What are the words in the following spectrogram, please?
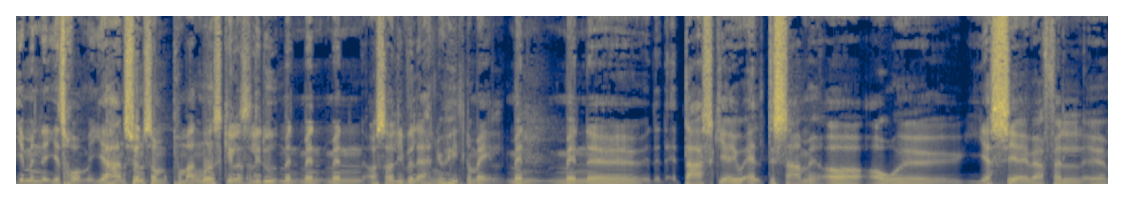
Jamen, jeg tror, jeg har en søn, som på mange måder skiller sig lidt ud, men, men, men, og så alligevel er han jo helt normal. Men, men øh, der sker jo alt det samme, og, og øh, jeg ser i hvert fald... Øh,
